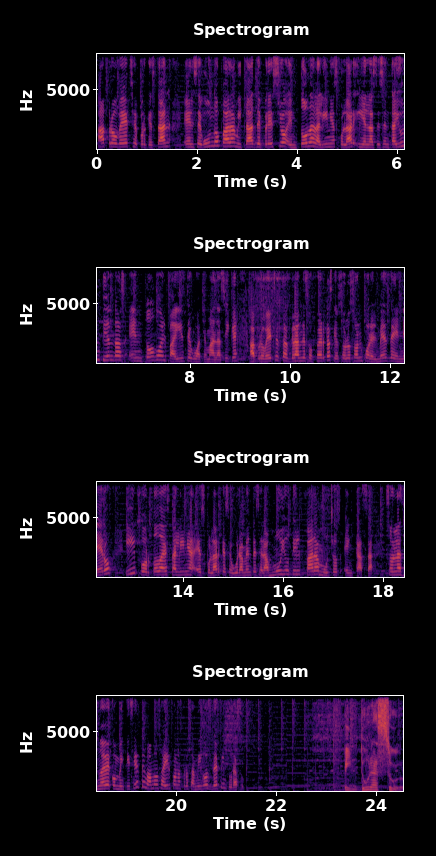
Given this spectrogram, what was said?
aproveche porque están el segundo par a mitad de precio en toda la línea escolar y en las 61 tiendas en todo el país de Guatemala. Así que aproveche estas grandes ofertas que solo son por el mes de enero y por toda esta línea escolar que seguramente será muy útil para muchos en casa. Son las 9.27, vamos a ir con nuestros amigos de Pintura Sur. Pintura Sur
